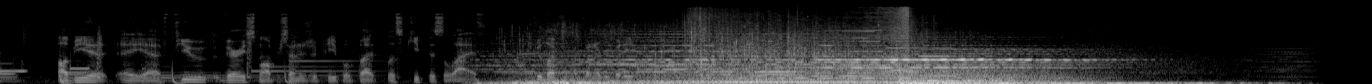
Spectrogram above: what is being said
Albeit a, a, few very small percentage of people, but let's keep this alive. Good luck fun, everybody.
